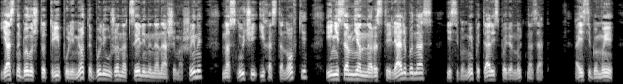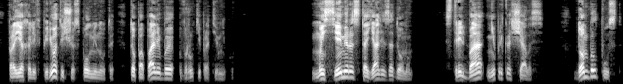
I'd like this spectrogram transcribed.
Ясно было, что три пулемета были уже нацелены на наши машины на случай их остановки и, несомненно, расстреляли бы нас, если бы мы пытались повернуть назад. А если бы мы проехали вперед еще с полминуты, то попали бы в руки противнику. Мы семеро стояли за домом. Стрельба не прекращалась. Дом был пуст.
